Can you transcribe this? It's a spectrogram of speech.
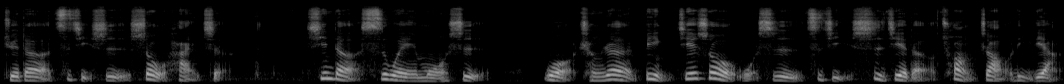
觉得自己是受害者。新的思维模式，我承认并接受我是自己世界的创造力量。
